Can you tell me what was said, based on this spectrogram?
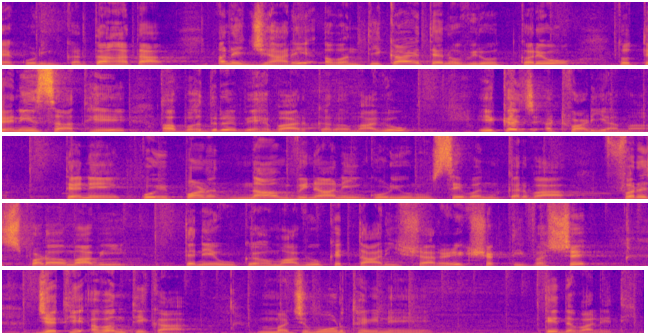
રેકોર્ડિંગ કરતા હતા. અને જ્યારે અવંતિકાએ તેનો વિરોધ કર્યો, તો તેની સાથે અભદ્ર વ્યવહાર કરવામાં આવ્યો. એક જ અઠવાડિયામાં તેને કોઈ પણ નામ વિનાની ગોળીઓનું સેવન કરવા ફરજ પાડવામાં આવી. તેને એવું કહેવામાં આવ્યું કે તારી શારીરિક શક્તિ વધશે, જેથી અવંતિકા મજબૂર થઈને તે દવા લીધી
